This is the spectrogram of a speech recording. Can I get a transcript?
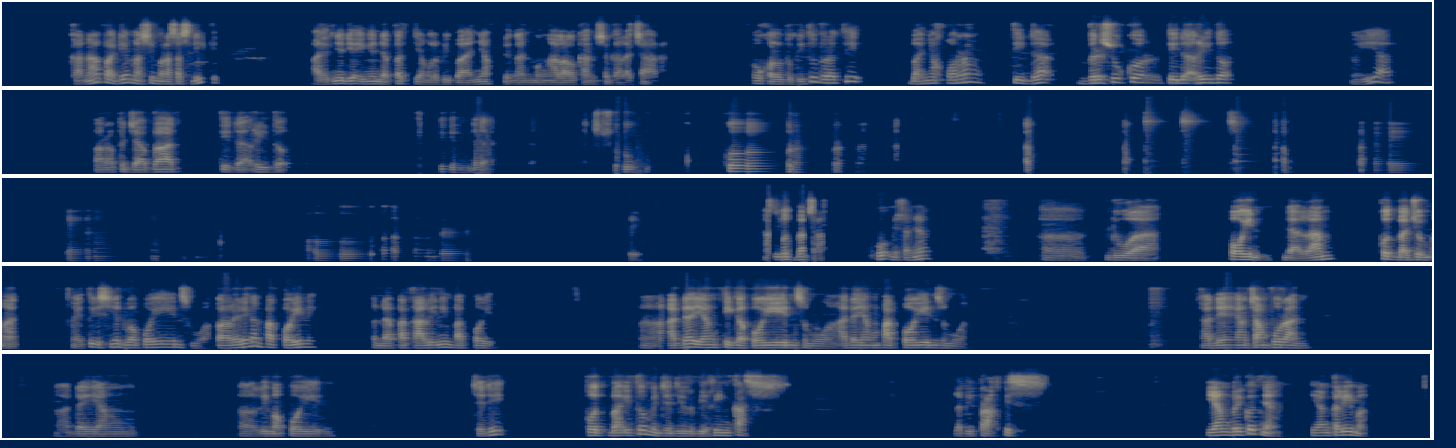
Karena apa? Dia masih merasa sedikit. Akhirnya dia ingin dapat yang lebih banyak dengan menghalalkan segala cara. Oh kalau begitu berarti banyak orang tidak bersyukur, tidak ridho. Oh, iya, para pejabat tidak ridho, tidak syukur Allah buku misalnya uh, dua poin dalam khutbah Jumat. Nah itu isinya dua poin semua. Kalau ini kan empat poin nih. Pendapat kali ini empat poin. Nah, ada yang tiga poin semua, ada yang empat poin semua. Ada yang campuran. Ada yang uh, lima poin. Jadi khutbah itu menjadi lebih ringkas lebih praktis. Yang berikutnya, yang kelima,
